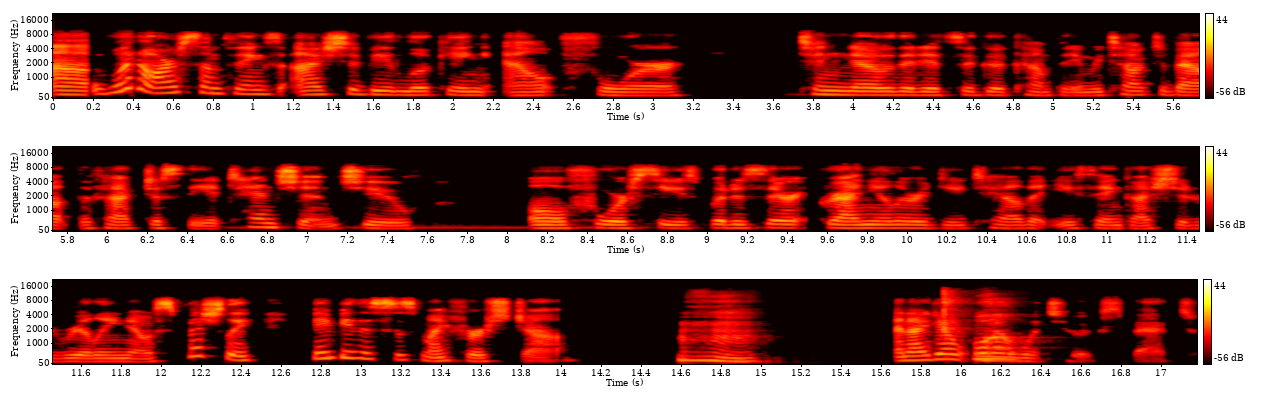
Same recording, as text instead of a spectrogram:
uh, what are some things I should be looking out for to know that it's a good company? We talked about the fact just the attention to all four C's, but is there granular detail that you think I should really know? Especially maybe this is my first job mm-hmm. and I don't well, know what to expect.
